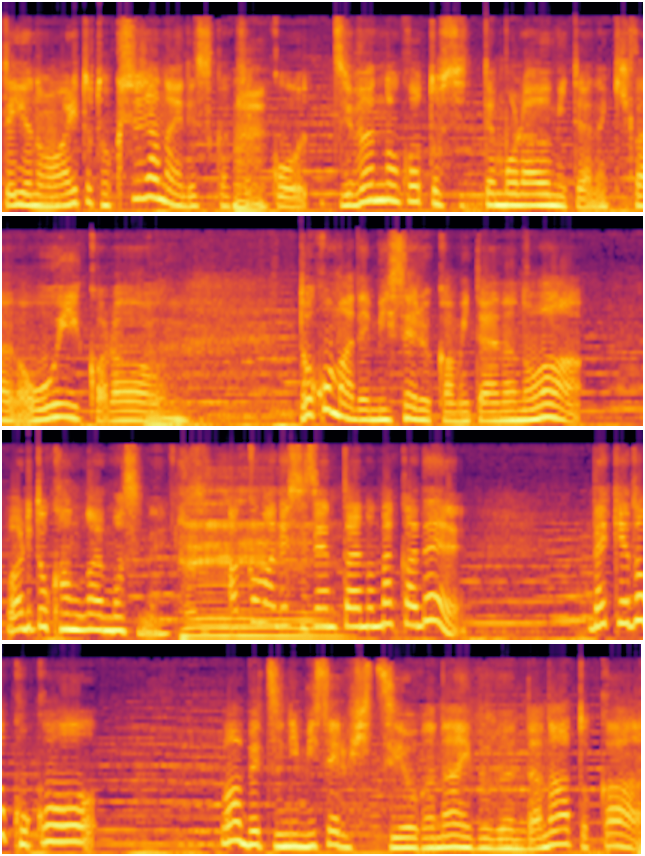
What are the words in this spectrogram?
ていうのは割と特殊じゃないですか。結構自分のこと知ってもらうみたいな機会が多いから、うんどこまで見せるかみたいなのは割と考えますね。あくまで自然体の中で、だけどここは別に見せる必要がない部分だなとか。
